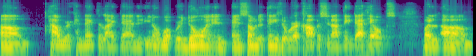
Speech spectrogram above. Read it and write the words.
um, how we're connected like that, and you know what we're doing, and and some of the things that we're accomplishing, I think that helps. But um,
